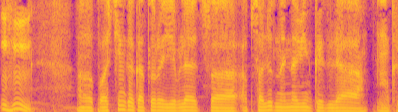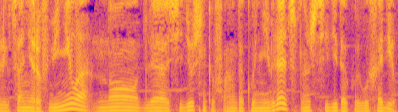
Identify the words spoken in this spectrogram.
Угу. Пластинка, которая является абсолютной новинкой для коллекционеров винила, но для сидюшников она такой не является, потому что CD такой выходил.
